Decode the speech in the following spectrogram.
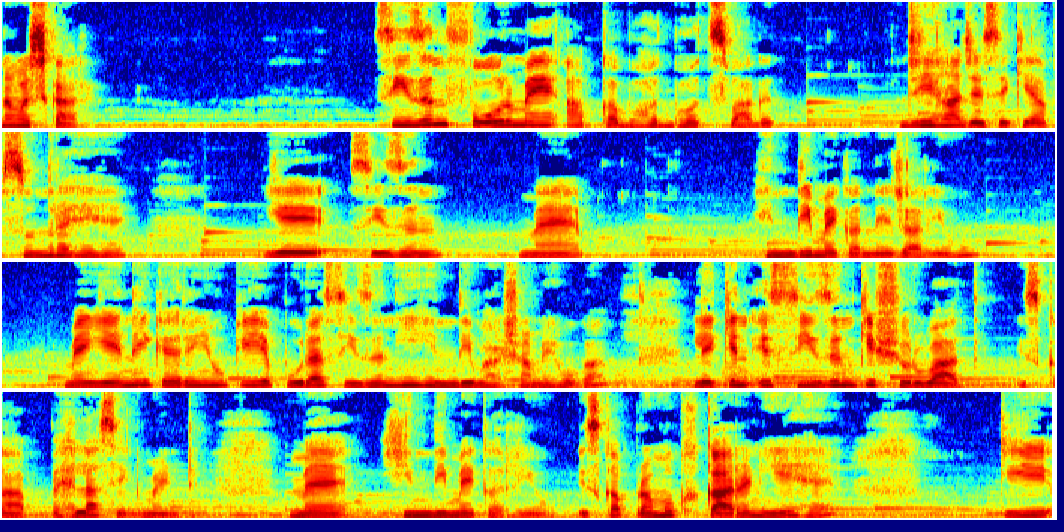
नमस्कार। सीज़न फोर में आपका बहुत बहुत स्वागत। जी हाँ जैसे कि आप सुन रहे हैं, ये सीज़न मैं हिंदी में करने जा रही हूँ। मैं ये नहीं कह रही हूँ कि ये पूरा सीज़न ही हिंदी भाषा में होगा, लेकिन इस सीज़न की शुरुआत, इसका पहला सेगमेंट मैं हिंदी में कर रही हूँ। इसका प्रमुख कारण ये है कि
